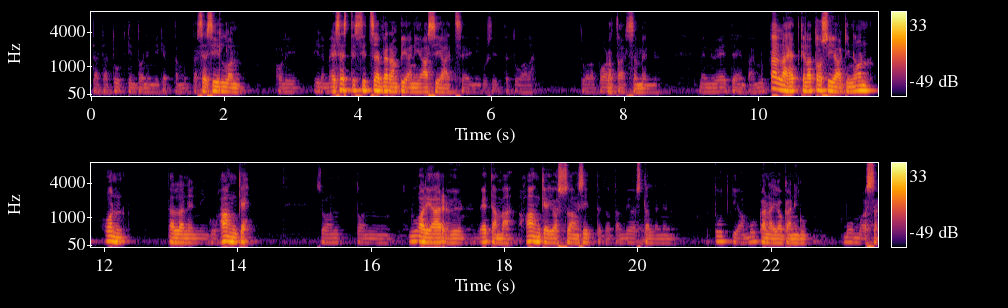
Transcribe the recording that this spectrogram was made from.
tätä tutkintonimikettä, mutta se silloin oli ilmeisesti sit sen verran pieni asia, että se ei niinku sitten tuolla, tuolla portaissa mennyt, mennyt eteenpäin. Mutta tällä hetkellä tosiaankin on, on tällainen niin kuin hanke. Se on tuon Nuoli ryn vetämä hanke, jossa on sitten tota myös tällainen tutkija mukana, joka niin kuin muun muassa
